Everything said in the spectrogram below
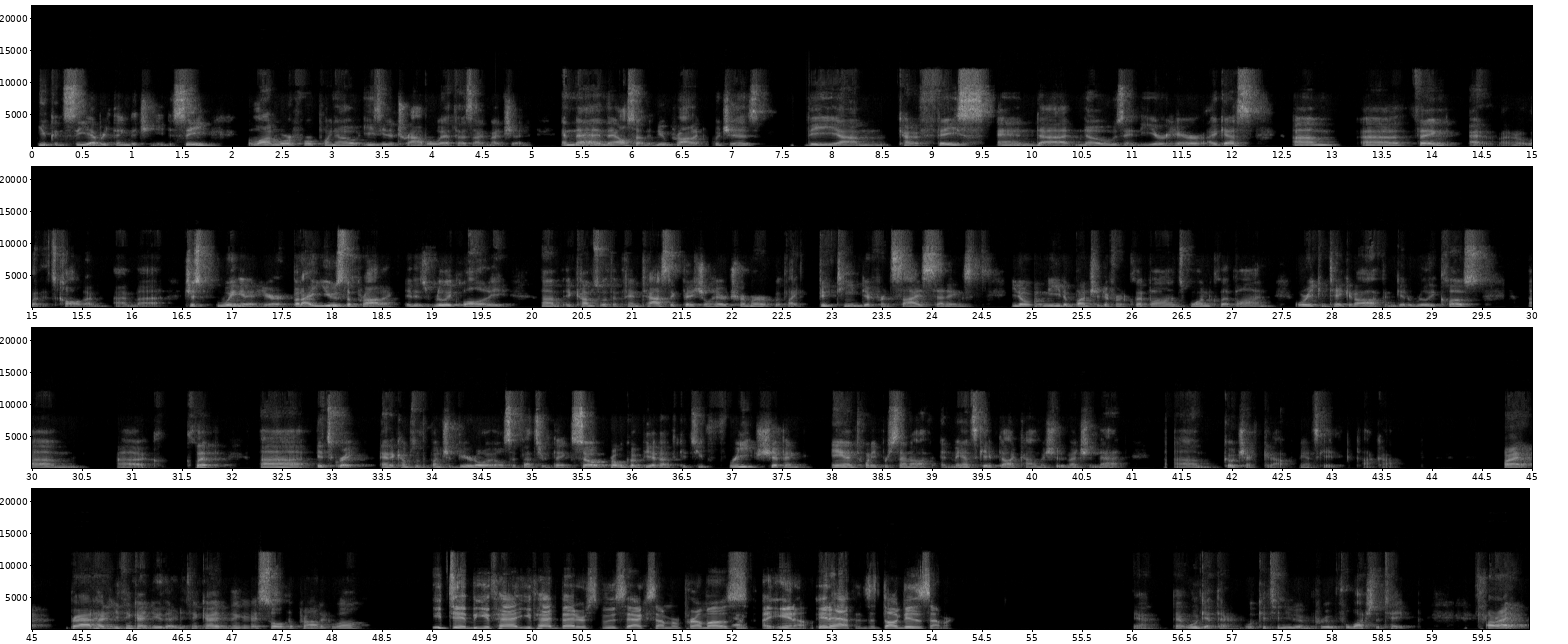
you can see everything that you need to see. The Lawnmower 4.0, easy to travel with, as I mentioned. And then they also have a new product, which is the um, kind of face and uh, nose and ear hair, I guess, um, uh, thing. I, I, don't know what it's called. I'm I'm uh, just winging it here, but I use the product. It is really quality. Um, it comes with a fantastic facial hair trimmer with like 15 different size settings. You don't need a bunch of different clip-ons, one clip-on, or you can take it off and get a really close um, uh, clip. Uh, it's great and it comes with a bunch of beard oils if that's your thing. So promo code PFF gets you free shipping and 20% off at manscaped.com. I should have mentioned that. Um, go check it out, manscaped.com. All right, Brad, how do you think I do there? Do you think I think I sold the product well? You did, but you've had you've had better smooth sack summer promos. Yeah. I, you know, it happens. It's dog days of summer. Yeah, that we'll get there. We'll continue to improve. We'll watch the tape. All right.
